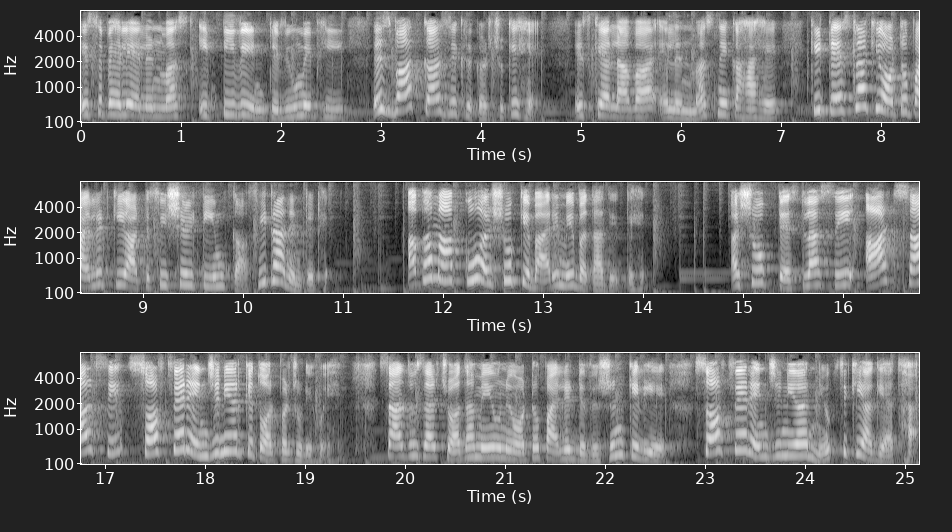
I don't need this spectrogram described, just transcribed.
इससे पहले एलन मस्क एक टीवी इंटरव्यू में भी इस बात का ज़िक्र कर चुके हैं। इसके अलावा एलन मस्क ने कहा है कि टेस्ला की ऑटो पायलट की आर्टिफिशियल टीम काफ़ी टैलेंटेड है। अब हम आपको अशोक के बारे में बता देते हैं। अशोक टेस्ला से आठ साल से सॉफ्टवेयर इंजीनियर के तौर पर जुड़े हुए हैं। साल 2014 में उन्हें ऑटो पायलट डिवीज़न के लिए सॉफ्टवेयर इंजीनियर नियुक्त किया गया था।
